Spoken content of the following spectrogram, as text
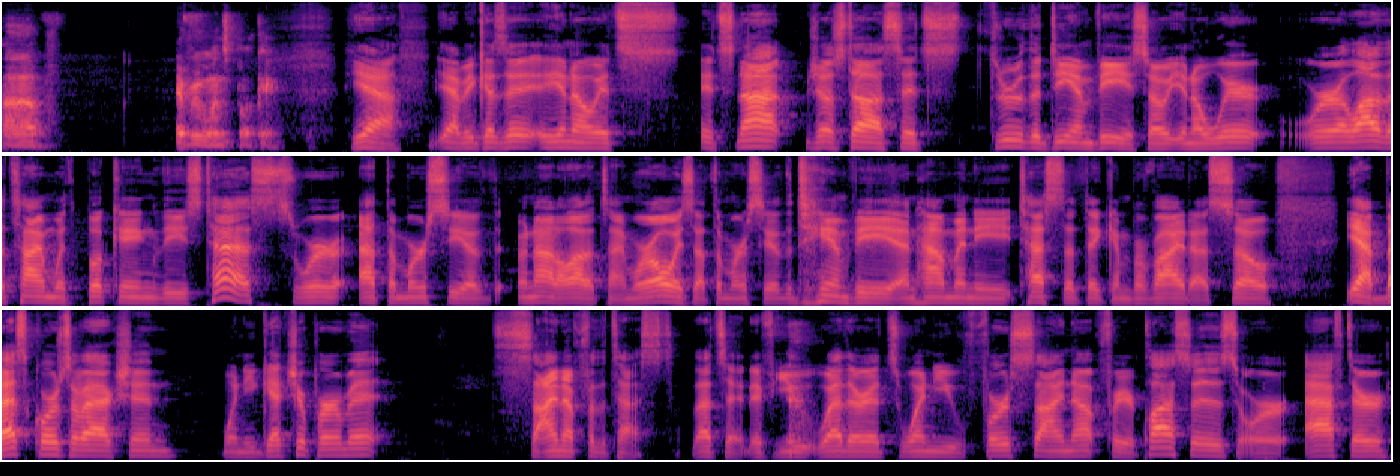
uh, everyone's booking. Yeah, yeah, because it, you know it's it's not just us; it's through the DMV. So you know we're we're a lot of the time with booking these tests, we're at the mercy of, the, or not a lot of time, we're always at the mercy of the DMV and how many tests that they can provide us. So, yeah, best course of action when you get your permit, sign up for the test. That's it. If you whether it's when you first sign up for your classes or after,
